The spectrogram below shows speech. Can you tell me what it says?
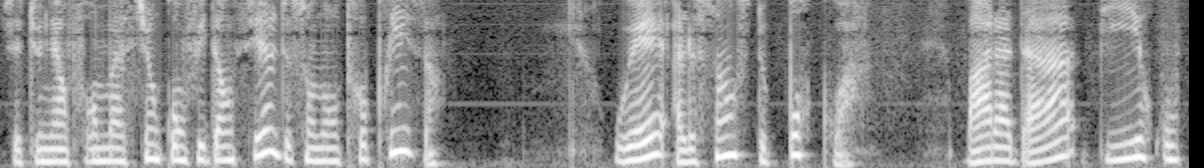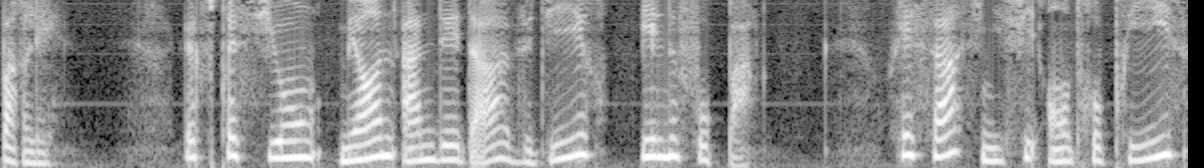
C'est une information confidentielle de son entreprise. 왜 a le sens de pourquoi. 말하다, dire ou parler. L'expression 면 안 되다 veut dire il ne faut pas. 회사 signifie entreprise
